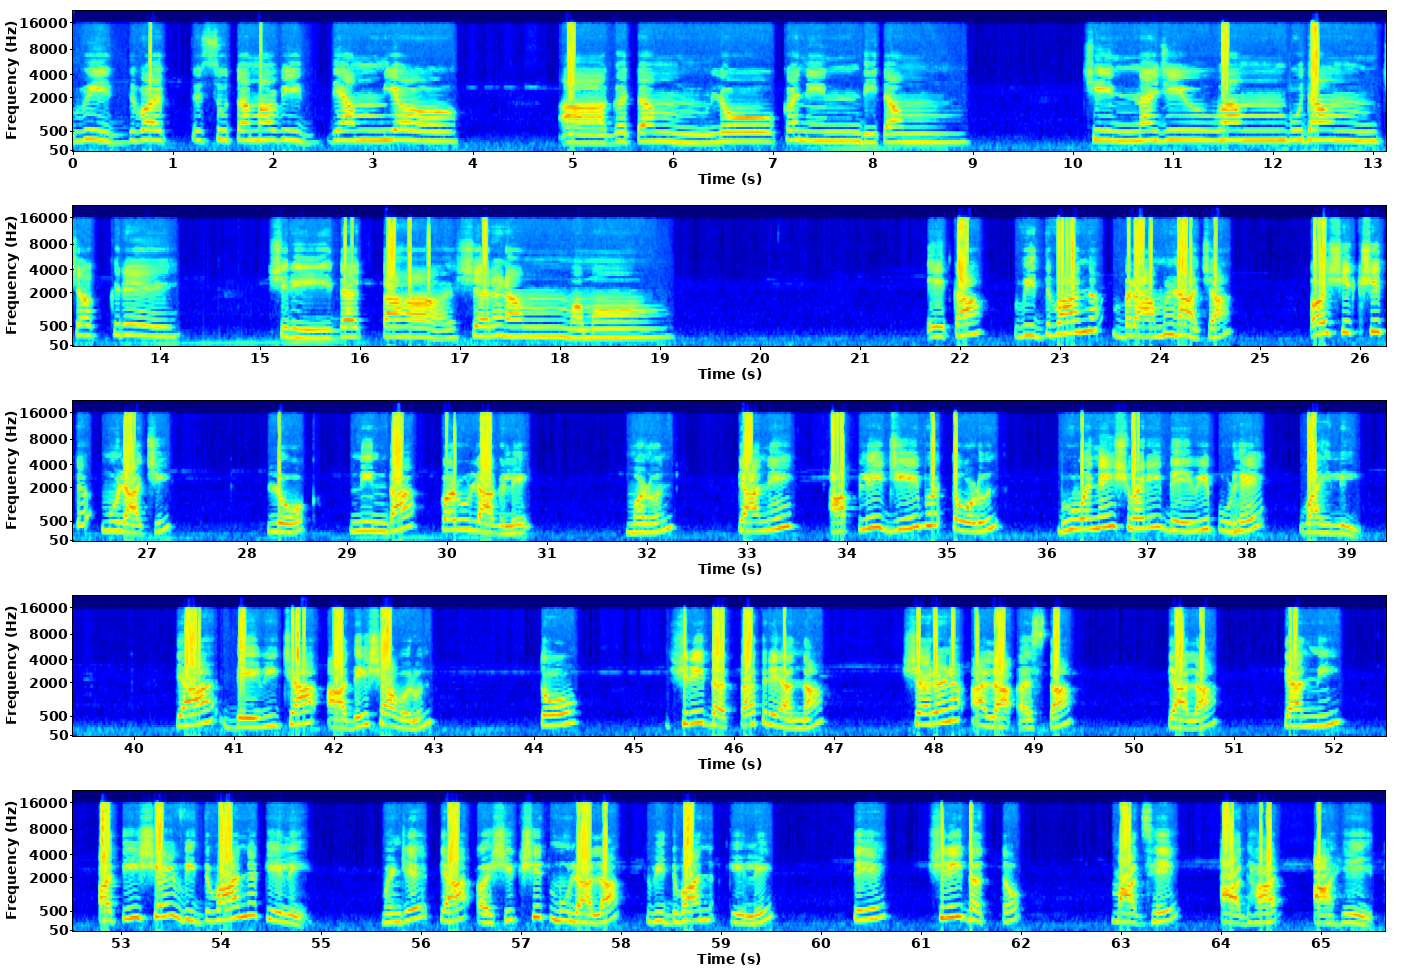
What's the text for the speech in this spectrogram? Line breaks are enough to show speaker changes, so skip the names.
विद्वत् सुतमविद्यं य। आगतं लोकनिन्दितं। छिन्नजिह्वं बुधं चक्रे। श्रीदत्तः शरणं मम। एका विद्वान ब्राह्मणाच्या अशिक्षित मुलाची लोक निंदा करू लागले. म्हणून त्याने आपली जीभ तोडून भुवनेश्वरी देवी पुढे वाहिली. त्या देवीच्या आदेशावरून तो श्री दत्तात्रेयांना शरण आला असता त्याला त्यांनी अतिशय विद्वान केले. म्हणजे त्या अशिक्षित मुलाला विद्वान केले. ते श्री दत्त माझे आधार आहेत.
